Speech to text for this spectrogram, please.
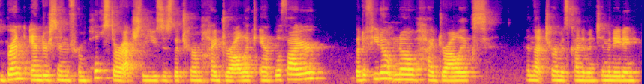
Brent Anderson from Polestar actually uses the term hydraulic amplifier. But if you don't know hydraulics, and that term is kind of intimidating,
